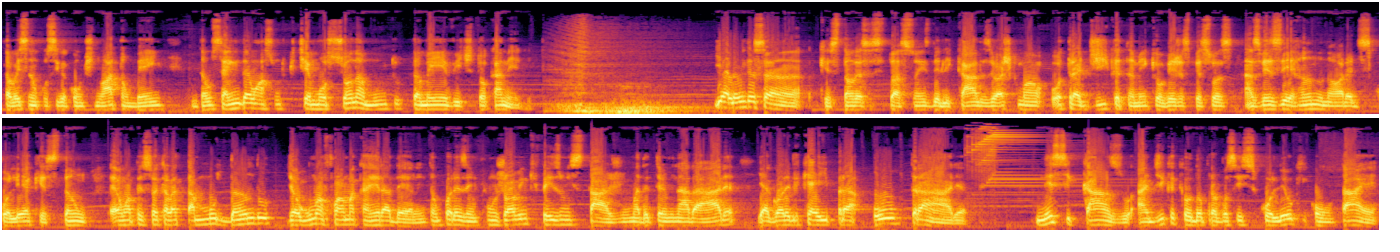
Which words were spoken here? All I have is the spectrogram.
talvez você não consiga continuar tão bem. Então, se ainda é um assunto que te emociona muito, também evite tocar nele. E além dessa questão dessas situações delicadas, eu acho que uma outra dica também que eu vejo as pessoas às vezes errando na hora de escolher a questão é uma pessoa que ela está mudando de alguma forma a carreira dela. Então, por exemplo, um jovem que fez um estágio em uma determinada área e agora ele quer ir para outra área. Nesse caso, a dica que eu dou para você escolher o que contar é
